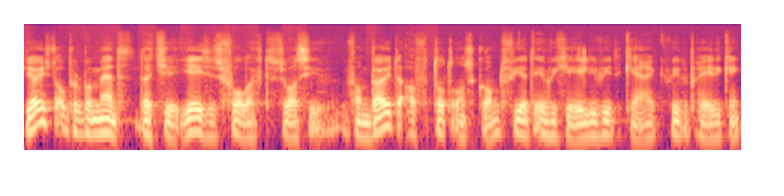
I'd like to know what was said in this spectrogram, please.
juist op het moment dat je Jezus volgt, zoals hij van buitenaf tot ons komt, via het evangelie, via de kerk, via de prediking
